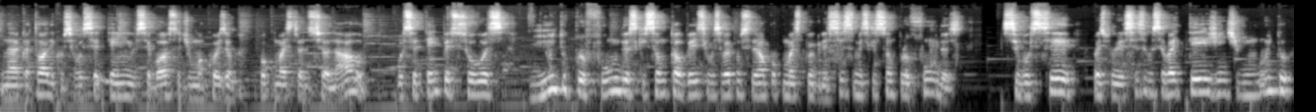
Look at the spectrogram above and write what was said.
Na católico, se você tem, você gosta de uma coisa um pouco mais tradicional, você tem pessoas muito profundas que são talvez, se você vai considerar um pouco mais progressistas, mas que são profundas. Se você mais progressista, você vai ter gente muito,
